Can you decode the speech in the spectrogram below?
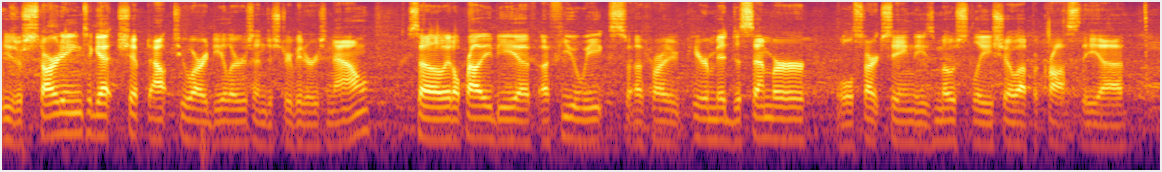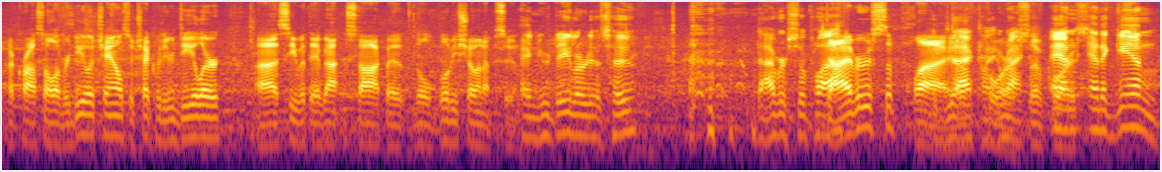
these are starting to get shipped out to our dealers and distributors now. So it'll probably be a, a few weeks, uh, probably here mid-December. We'll start seeing these mostly show up across the uh, across all of our dealer channels. So check with your dealer, uh, see what they've got in stock, but they'll, they'll be showing up soon. And your dealer is who? Diver Supply. Divers Supply, Exactly of course, right. of course. And and again,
